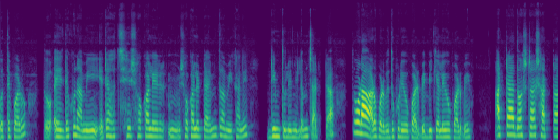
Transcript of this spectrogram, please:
করতে পারো। তো এই দেখুন, আমি, এটা হচ্ছে সকালের সকালের টাইম তো আমি এখানে ডিম তুলে নিলাম চারটা। তো ওরা আরও পারবে, দুপুরেও পারবে, বিকেলেও পারবে। আটটা, দশটা, সাতটা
